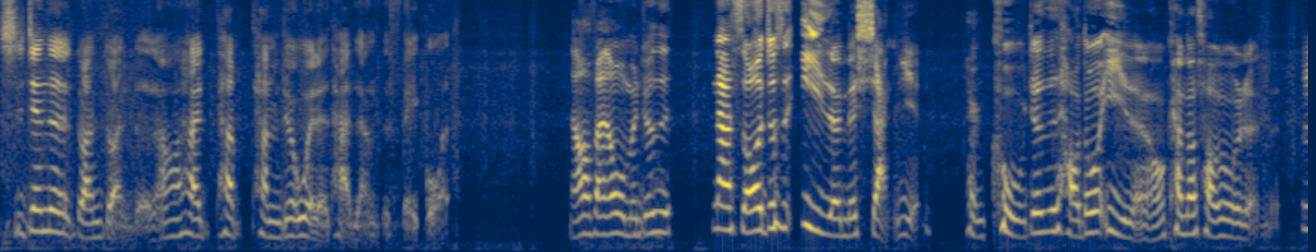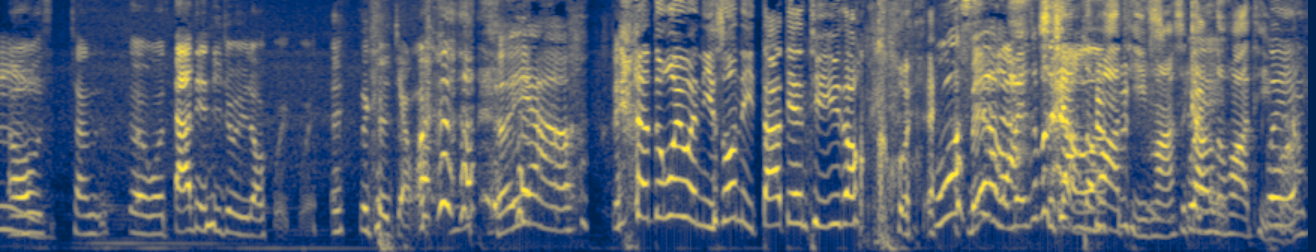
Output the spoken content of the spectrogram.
时间真的短短的，然后他他他们就为了他这样子飞过来，然后反正我们就是那时候就是艺人的响宴，很酷，就是好多艺人，我看到超多人的，嗯然后像是对我搭电梯就遇到鬼鬼，哎、这可以讲吗？可以啊，等一下都会问你说你搭电梯遇到鬼，不是没有啦没这么巧是刚的话题吗？是刚的话题吗对？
